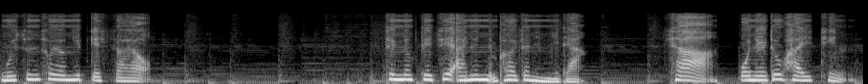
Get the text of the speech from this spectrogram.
무슨 소용이 있겠어요. 등록되지 않은 버전입니다. 자, 오늘도 화이팅!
